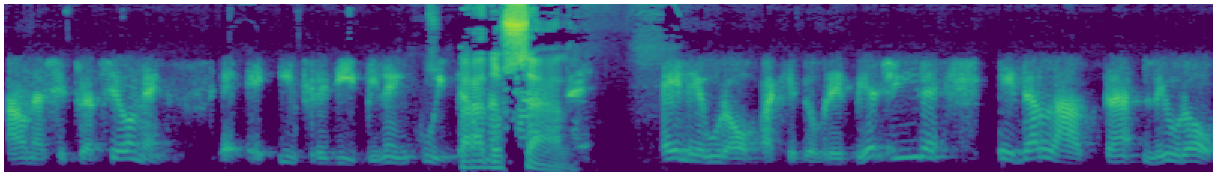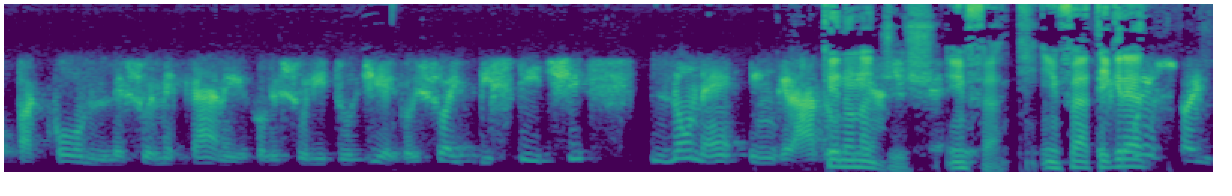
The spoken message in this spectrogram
a una situazione eh, eh incredibile in cui paradossale è l'Europa che dovrebbe agire e dall'altra l'Europa con le sue meccaniche, con le sue liturgie, con i suoi bisticci non è in grado che non agisce. Infatti, infatti gra- questo è il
